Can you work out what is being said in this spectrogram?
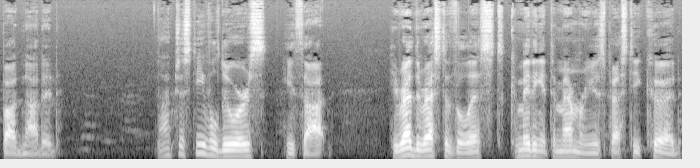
Bod nodded. Not just evildoers, he thought, he read the rest of the list, committing it to memory as best he could.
